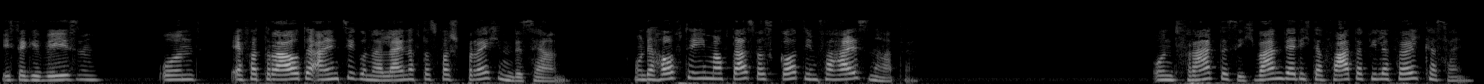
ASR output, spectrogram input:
ist er gewesen und er vertraute einzig und allein auf das Versprechen des Herrn und er hoffte ihm auf das, was Gott ihm verheißen hatte. Und fragte sich, wann werde ich der Vater vieler Völker sein?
